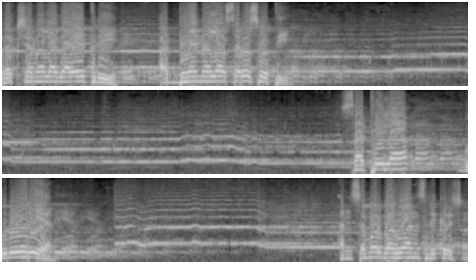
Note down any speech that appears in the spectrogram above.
रक्षणाला गायत्री अध्ययनाला सरस्वती. साथीला गुरुवर्य. आणि समोर भगवान श्रीकृष्ण.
